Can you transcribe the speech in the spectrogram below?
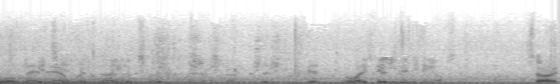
Well, man, He our gets West it. Day He looks good. But you get, always Feed him get, anything else? sorry,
